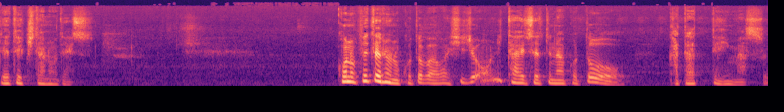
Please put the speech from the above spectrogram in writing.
出てきたのです。このペテロの言葉は非常に大切なことを語っています。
